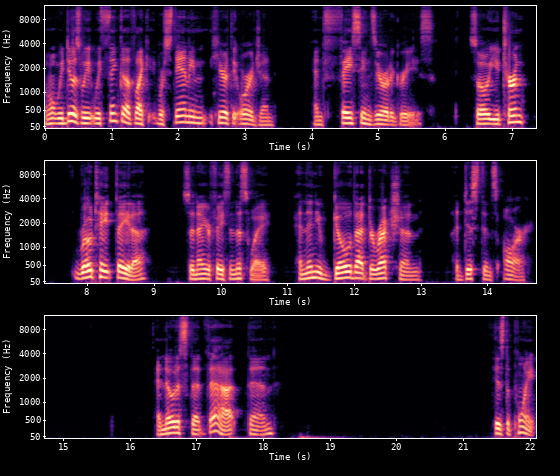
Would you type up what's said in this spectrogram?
And what we do is we, we think of like we're standing here at the origin and facing zero degrees. So you turn, rotate theta, so now you're facing this way, and then you go that direction a distance r. And notice that that then is the point.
